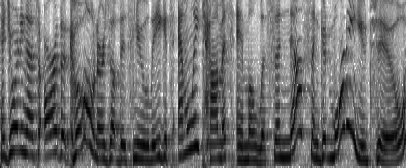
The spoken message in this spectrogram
And joining us are the co owners of this new league. It's Emily Thomas and Melissa Nelson. Good morning, you two.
